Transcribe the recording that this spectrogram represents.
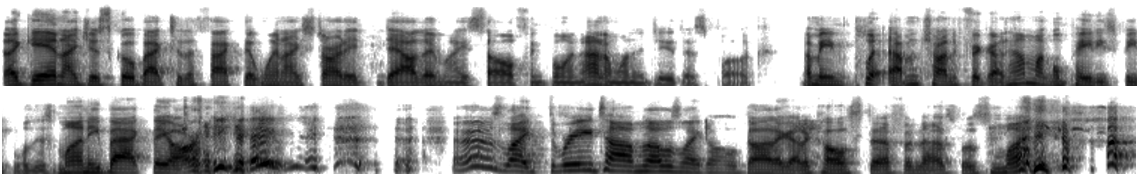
again, I just go back to the fact that when I started doubting myself and going, I don't want to do this book. I mean, pl- I'm trying to figure out how am I going to pay these people this money back they already gave me. it was like three times I was like, oh God, I got to call Steph and ask for some money.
